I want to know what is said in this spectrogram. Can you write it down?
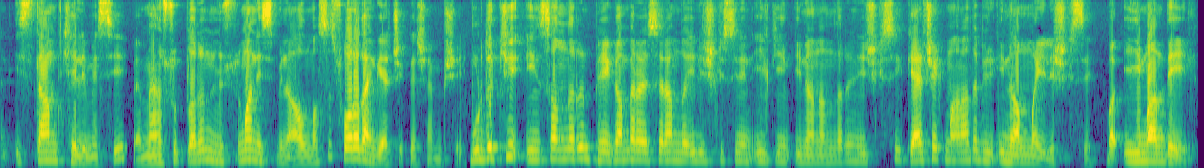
Yani İslam kelimesi ve mensupların Müslüman ismini alması sonradan gerçekleşen bir şey. Buradaki insanların Peygamber Aleyhisselam'la ilişkisinin ilk inananların ilişkisi gerçek manada bir inanma ilişkisi. Bak iman değil.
